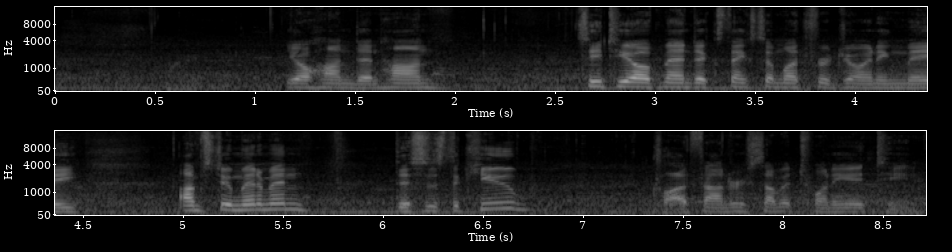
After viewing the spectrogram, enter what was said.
Johan Den Haan, CTO of Mendix, thanks so much for joining me. I'm Stu Miniman. This is theCUBE, Cloud Foundry Summit 2018.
